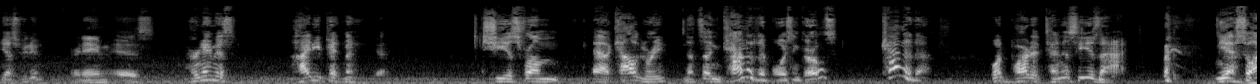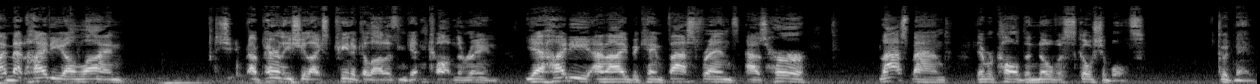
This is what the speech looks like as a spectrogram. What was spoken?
Yes, we do. Her name is. Her name is Heidi Pittman. Yeah. She is from uh, Calgary. That's in Canada, boys and girls. Canada. What part of Tennessee is that? yeah, so I met Heidi online. She, apparently, she likes pina coladas and getting caught in the rain. Yeah, Heidi and I became fast friends as her last band. They were called the Nova Scotia Bulls. Good name.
